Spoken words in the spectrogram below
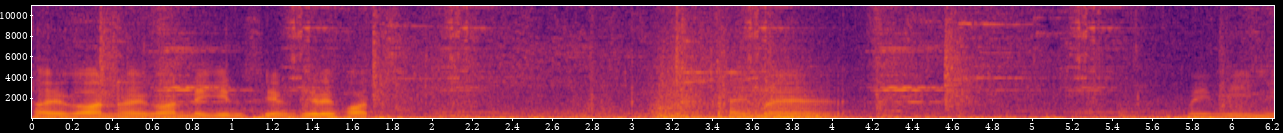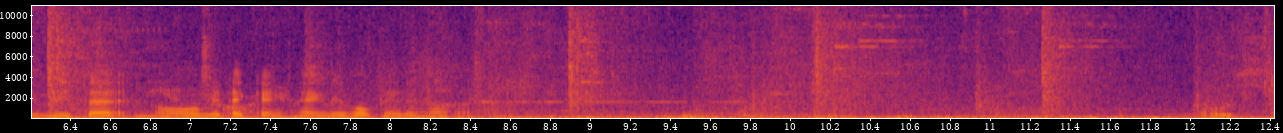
ถอยก่อนถอยก่อนได้ยินเสียงเทเลพอร์ตใครมา ไม่มีนี่มีแต่อ๋อมีแต่แกงแพงที่พกเทเลพอร์ตอะโอเค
